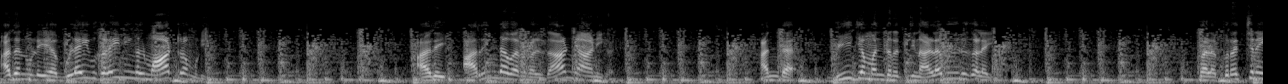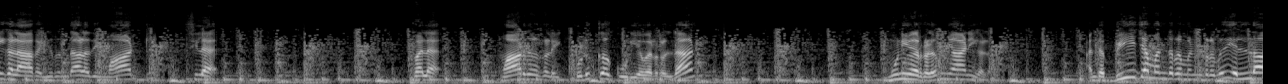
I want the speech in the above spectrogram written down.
அதனுடைய விளைவுகளை நீங்கள் மாற்ற முடியும். அதை அறிந்தவர்கள் தான் ஞானிகள். அந்த பீஜ மந்திரத்தின் அளவீடுகளை பல பிரச்சனைகளாக இருந்தால் அதை மாற்றி சில பல மாறுதல்களை கொடுக்கக்கூடியவர்கள் தான் முனிவர்களும் ஞானிகளும். அந்த பீஜ மந்திரம் என்றது எல்லா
